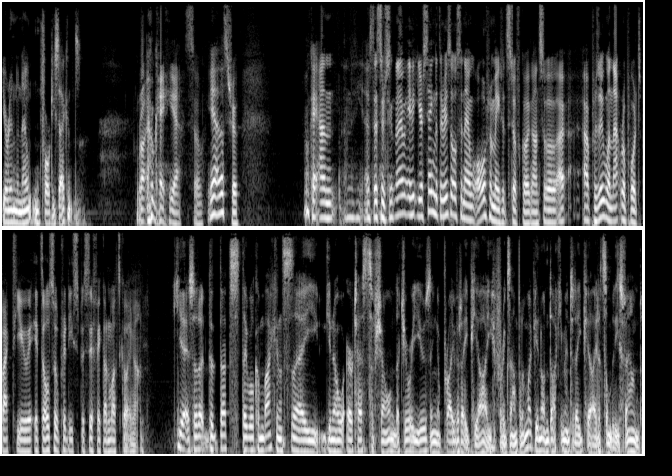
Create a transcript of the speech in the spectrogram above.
you're in and out in forty seconds. Right. Okay. Yeah. So yeah, that's true. Okay, and, and yes, that's interesting. Now, eh, you're saying that there is also now automated stuff going on. So I, I presume when that reports back to you, it's also pretty specific on what's going on. Yeah, so that, that, that's they will come back and say, you know, our tests have shown that you were using a private API, for example. It might be an undocumented API that somebody's found,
